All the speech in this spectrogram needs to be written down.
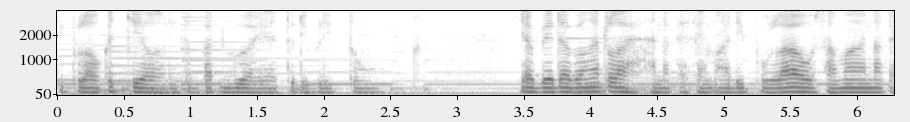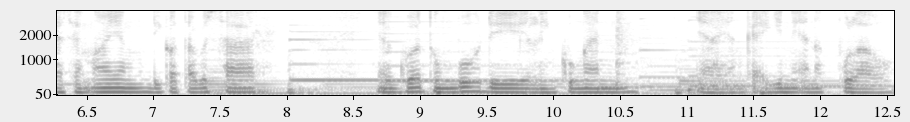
di pulau kecil di tempat gue yaitu di Belitung. Ya beda banget lah anak SMA di pulau sama anak SMA yang di kota besar. Ya gue tumbuh di lingkungan ya yang kayak gini anak pulau.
